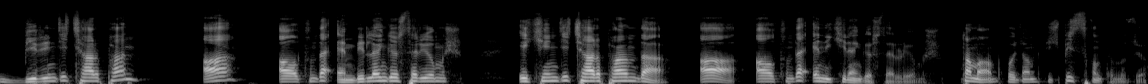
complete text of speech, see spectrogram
birinci çarpan A altında N1 ile gösteriyormuş. İkinci çarpan da A altında N2 ile gösteriliyormuş. Tamam hocam hiçbir sıkıntımız yok.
